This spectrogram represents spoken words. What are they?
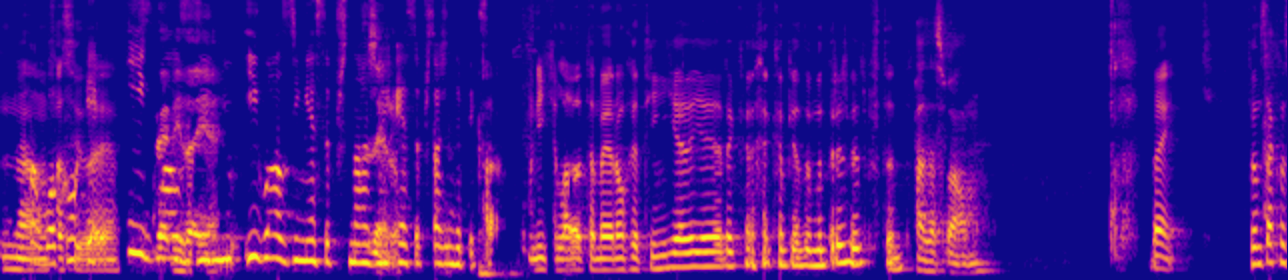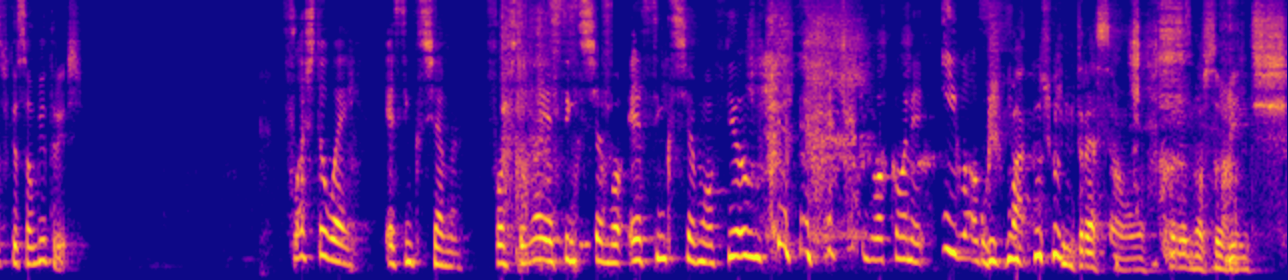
Não, Pá, não é igualzinho, ideia. igualzinho a essa personagem, Zero. essa personagem da Pixar. O Niki Lauda também era um ratinho e era, era ca- campeão do mundo três vezes, portanto. Faz a sua alma. Bem, vamos à classificação, Beatriz. Flushed Away, é assim que se chama. Flushed Away é assim que se chama, é assim que se chama o filme. o Ocon é Os igualzinho. factos que interessam para os nossos ouvintes.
